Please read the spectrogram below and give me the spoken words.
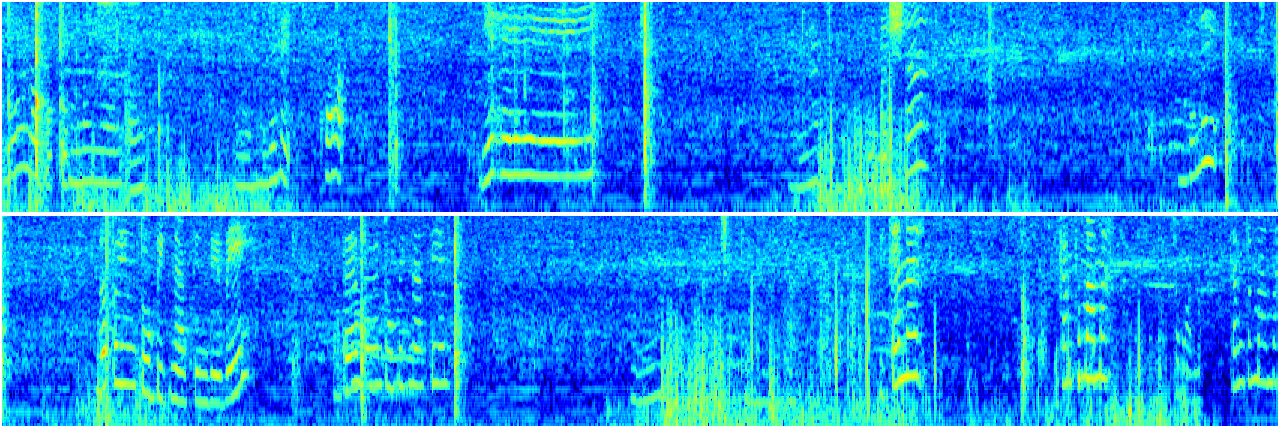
Ano, nagutom na yan. Ay. Hmm, dali. Kuha. Yay! Ayan, tumakbo na siya. Dali. Wala pa yung tubig natin, bebe? Antayin mo yung tubig natin. Hmm, saan saan siya pumunta? Ika na. Come to mama. Come to mama. Come to mama.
